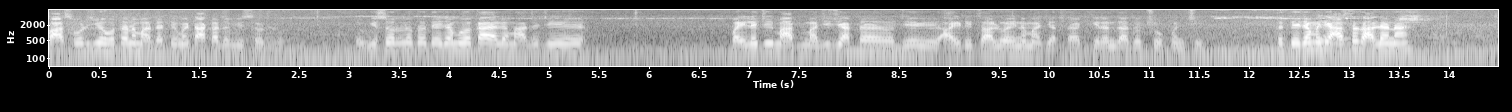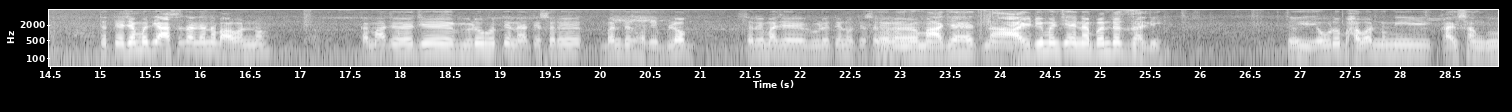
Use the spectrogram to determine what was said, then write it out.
पासवर्ड जे होता ना माझा ते मी टाकायचं विसरलो. तर विसरलो तर त्याच्यामुळं काय आलं माझं जे पहिल्याची मा माझी जी आता जे आय डी चालू आहे ना माझी आता किरण जाधव चोपनची तर त्याच्यामध्ये असं झालं ना तर त्याच्यामध्ये असं झालं ना भावांनो का माझे जे व्हिडिओ होते ना ते सर्व बंद झाले. ब्लॉग सर्व माझे व्हिडिओ ते नव्हते सर्व माझे आहेत ना आय डी म्हणजे आहे ना बंदच झाली. तर एवढं भावांनो मी काय सांगू?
